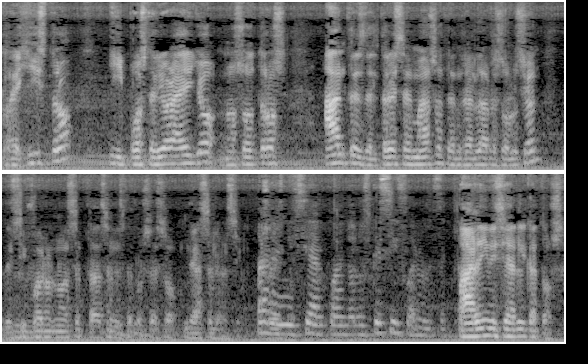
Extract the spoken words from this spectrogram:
registro y posterior a ello nosotros antes del 13 de marzo tendrán la resolución de si fueron o no aceptadas en este proceso de aceleración. Para iniciar, cuando los que sí fueron aceptados. Para iniciar el 14.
